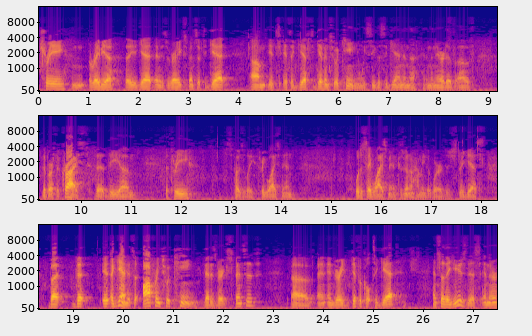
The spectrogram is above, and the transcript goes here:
tree in Arabia that you get, and it's very expensive to get. Um, it's, it's a gift given to a king, and we see this again in the in the narrative of the birth of Christ. The the um, the three supposedly three wise men. We'll just say wise men because we don't know how many there were. There's just three gifts, but that it, again, it's an offering to a king that is very expensive uh, and, and very difficult to get, and so they use this in their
